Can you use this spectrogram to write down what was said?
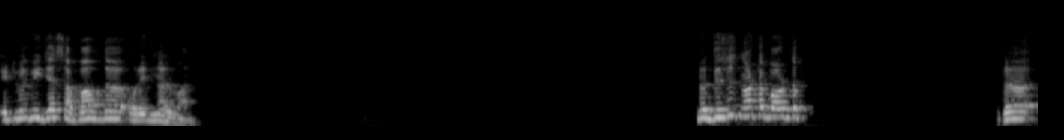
it will be just above the original one. No, this is not about the the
